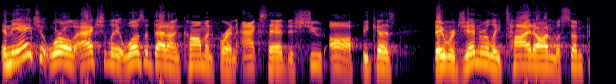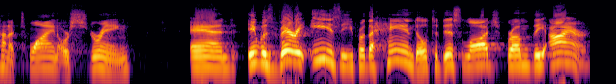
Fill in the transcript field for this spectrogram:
in the ancient world, actually, it wasn't that uncommon for an axe head to shoot off because they were generally tied on with some kind of twine or string. and it was very easy for the handle to dislodge from the iron.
